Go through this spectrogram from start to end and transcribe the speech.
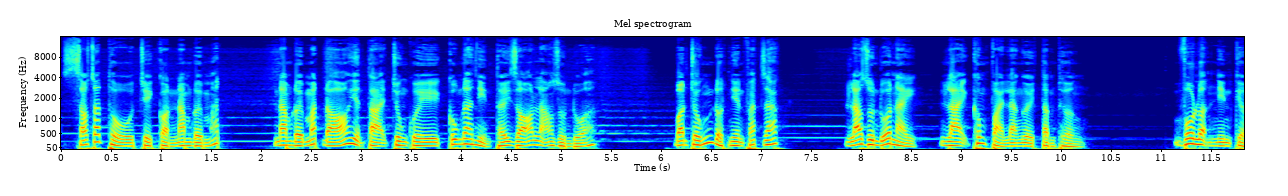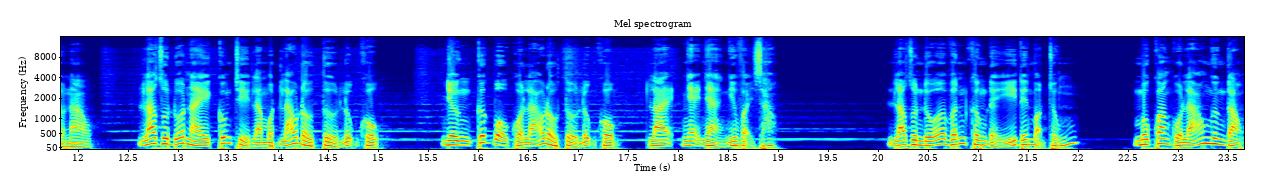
Sáu sát thủ chỉ còn năm đôi mắt. Năm đôi mắt đó hiện tại Trung Quy cũng đã nhìn thấy rõ lão run đũa. Bọn chúng đột nhiên phát giác. Lão run đũa này lại không phải là người tầm thường. Vô luận nhìn kiểu nào, lão run đũa này cũng chỉ là một lão đầu tử lụng khụng. Nhưng cước bộ của lão đầu tử lụng khụng lại nhẹ nhàng như vậy sao? Lão run đũa vẫn không để ý đến bọn chúng. Mục quang của lão ngưng động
